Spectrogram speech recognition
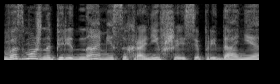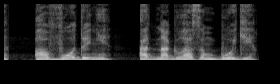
Возможно, перед нами сохранившееся предание о Водане, одноглазом боге.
